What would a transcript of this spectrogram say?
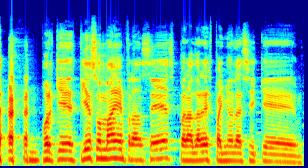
Porque pienso más en francés para hablar español, así que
